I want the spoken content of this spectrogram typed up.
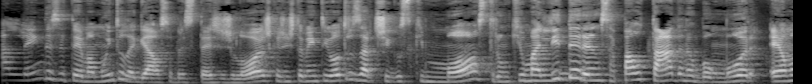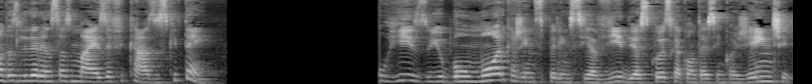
Além desse tema muito legal sobre esse teste de lógica, a gente também tem outros artigos que mostram que uma liderança pautada no bom humor é uma das lideranças mais eficazes que tem. O riso e o bom humor que a gente experiencia a vida e as coisas que acontecem com a gente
